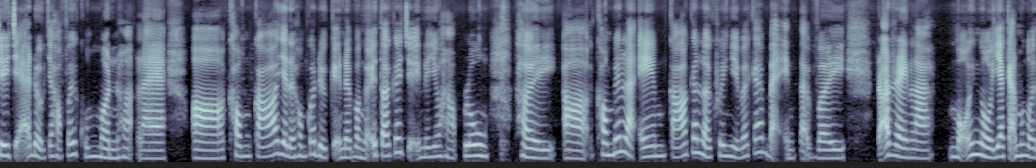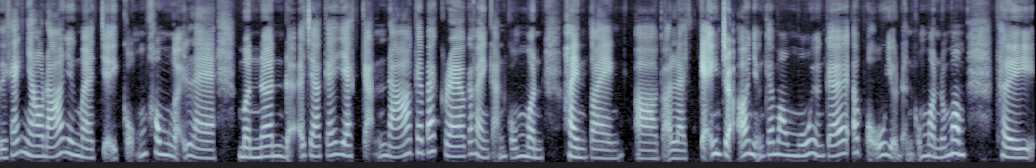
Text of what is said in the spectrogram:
chi trả được cho học phí của mình hoặc là uh, không có gia đình không có điều kiện để mà nghĩ tới cái chuyện đi du học luôn. Thì uh, không biết là em có cái lời khuyên gì với các bạn? Tại vì rõ ràng là mỗi người gia cảnh mỗi người thì khác nhau đó nhưng mà chị cũng không nghĩ là mình nên để cho cái gia cảnh đó cái background cái hoàn cảnh của mình hoàn toàn uh, gọi là cản trở những cái mong muốn những cái ấp ủ dự định của mình đúng không? Thì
